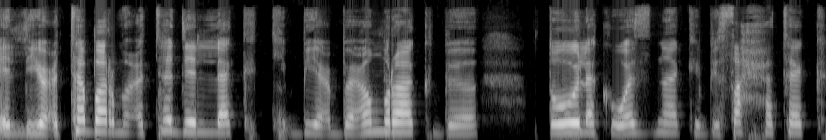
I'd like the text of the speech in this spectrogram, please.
اللي يعتبر معتدل لك بعمرك بطولك ووزنك بصحتك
